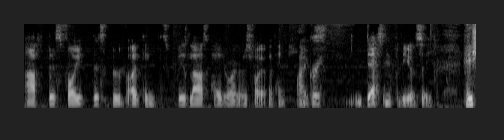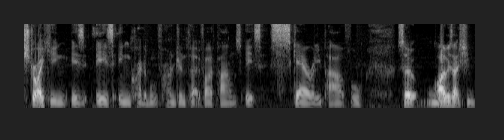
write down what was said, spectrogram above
after this fight, this I think this will be his last Cage Warriors fight. I think I agree. Destined for the UFC. His striking is is incredible for 135 pounds. It's scarily powerful. So mm. I was actually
